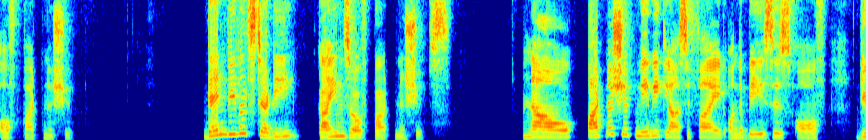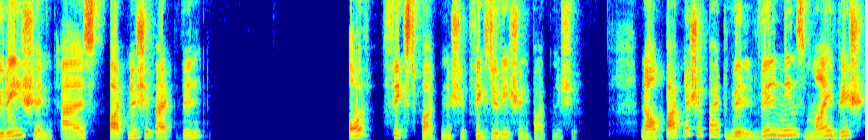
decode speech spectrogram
of partnership. Then we will study kinds of partnerships. Now, partnership may be classified on the basis of duration as partnership at will or fixed partnership, fixed duration partnership. Now, partnership at will, will means my wish,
